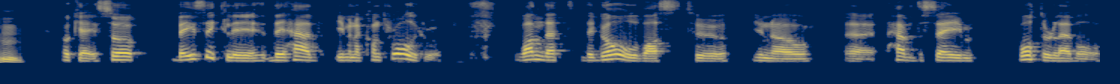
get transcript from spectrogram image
Mm. Okay, so basically they had even a control group. One that the goal was to, you know, uh, have the same water level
